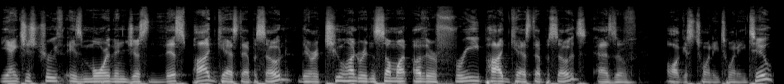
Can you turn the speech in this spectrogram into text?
The Anxious Truth is more than just this podcast episode. There are 200 and somewhat other free podcast episodes as of August 2022.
